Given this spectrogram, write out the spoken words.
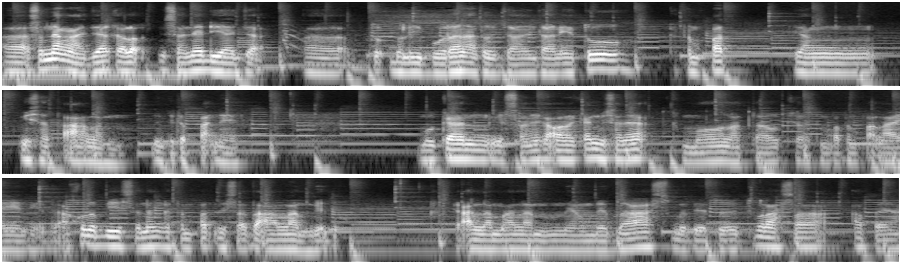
uh, senang aja kalau misalnya diajak uh, untuk berliburan atau jalan-jalan itu ke tempat yang wisata alam lebih tepatnya. Bukan misalnya kalau kan misalnya ke mall atau ke tempat-tempat lain gitu. Aku lebih senang ke tempat wisata alam gitu. Ke alam-alam yang bebas seperti itu. Itu merasa apa ya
